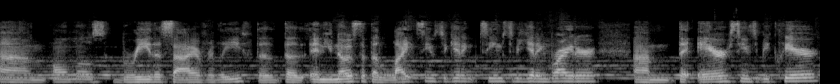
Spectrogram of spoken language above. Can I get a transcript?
um, almost breathe a sigh of relief. The the and you notice that the light seems to getting seems to be getting brighter. Um, the air seems to be clear.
